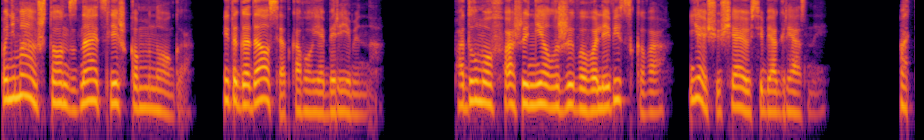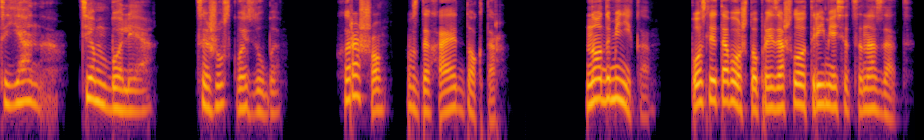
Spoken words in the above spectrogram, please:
Понимаю, что он знает слишком много и догадался, от кого я беременна. Подумав о жене лживого Левицкого, я ощущаю себя грязной. От Яна тем более. Цежу сквозь зубы. «Хорошо», — вздыхает доктор. «Но, Доминика, после того, что произошло три месяца назад»,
